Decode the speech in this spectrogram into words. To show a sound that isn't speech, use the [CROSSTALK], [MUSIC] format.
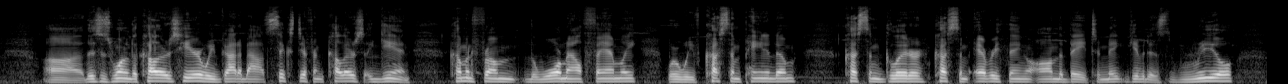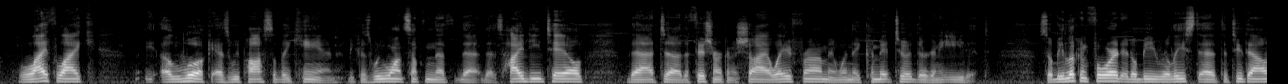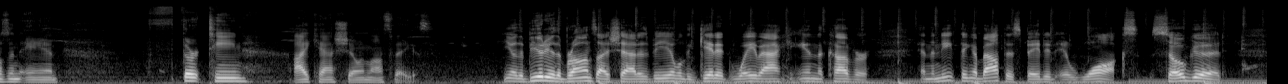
Uh, this is one of the colors here. We've got about six different colors. Again, coming from the Warmouth family where we've custom painted them, custom glitter, custom everything on the bait to make give it as real, lifelike a look as we possibly can because we want something that, that that's high detailed that uh, the fish aren't going to shy away from and when they commit to it they're going to eat it. So be looking for it. It'll be released at the 2013 ICAST show in Las Vegas. You know, the beauty of the bronze-eye shad is being able to get it way back in the cover. And the neat thing about this bait, it, it walks so good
